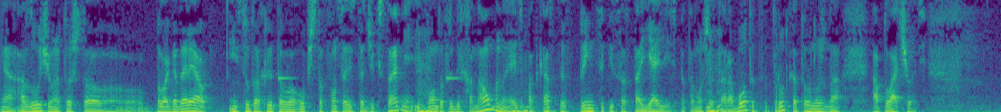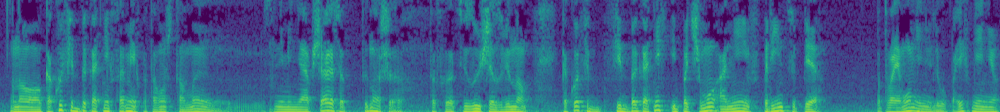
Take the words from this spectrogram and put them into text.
э, озвучиваем то, что благодаря Институту открытого общества Фонд содействия Таджикистане и фонду Фридриха Наумана эти подкасты в принципе состоялись, потому что это работа, это труд, который нужно оплачивать. Но какой фидбэк от них самих? Потому что мы с ними не общались, а ты наше, так сказать, связующее звено. Какой фидбэк от них и почему они, в принципе, по твоему мнению, или по их мнению,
